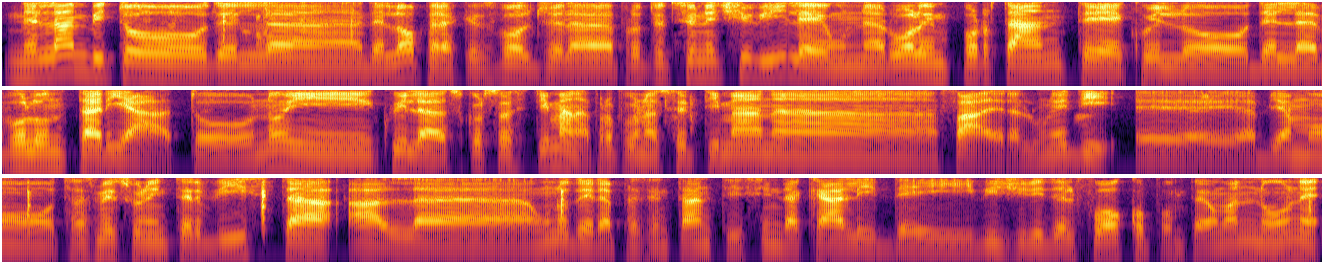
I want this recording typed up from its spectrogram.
Nell'ambito del, dell'opera che svolge la protezione civile un ruolo importante è quello del volontariato. Noi qui la scorsa settimana, proprio una settimana fa, era lunedì, eh, abbiamo trasmesso un'intervista a uno dei rappresentanti sindacali dei Vigili del Fuoco, Pompeo Mannone,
